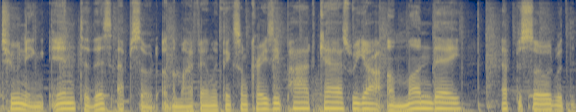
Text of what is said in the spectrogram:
tuning in to this episode of the My Family Thinks I'm Crazy podcast. We got a Monday episode with the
